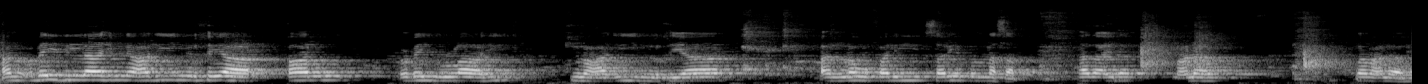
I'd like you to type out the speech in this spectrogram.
can cubayd illaahi bni cadiy bni اlkhiyaar qaluu cubaydullaahi bnu cadiy bni اlkhiyaar annawfali sariiqu nasab hada ayda macnaahu ma macnaahu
